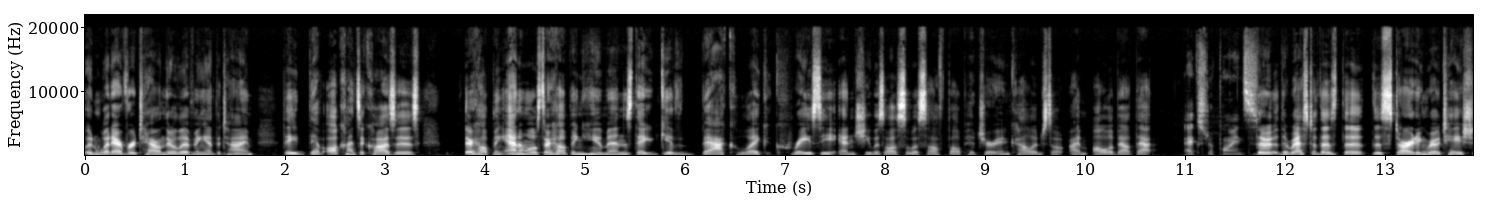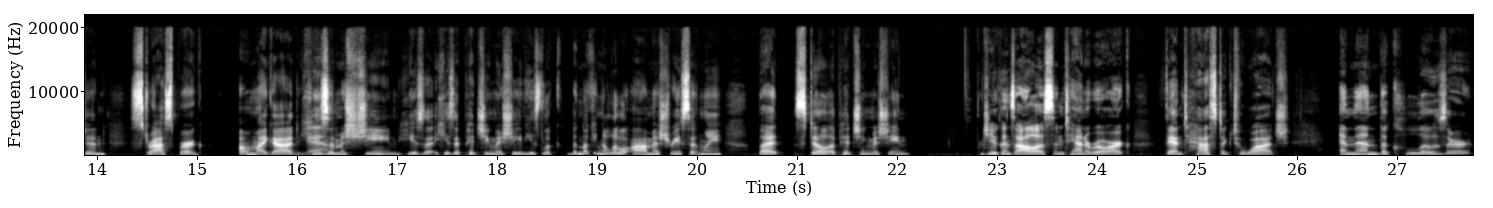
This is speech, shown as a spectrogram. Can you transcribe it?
in whatever town they're living at the time. They have all kinds of causes. They're helping animals. They're helping humans. They give back like crazy. And she was also a softball pitcher in college so i'm all about that Extra points. the the rest of the the, the starting rotation strasburg oh my god he's a machine he's a he's a pitching machine he's look been looking a little amish recently but still a pitching machine Gio Gonzalez and Tanner Roark, fantastic to watch. And then the closer,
